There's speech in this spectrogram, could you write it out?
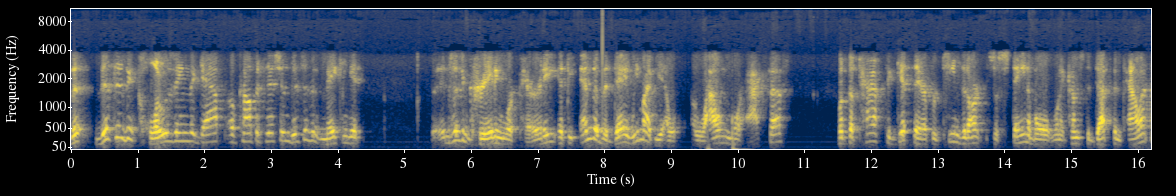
this this isn't closing the gap of competition. This isn't making it. This isn't creating more parity. At the end of the day, we might be allowing more access, but the path to get there for teams that aren't sustainable when it comes to depth and talent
